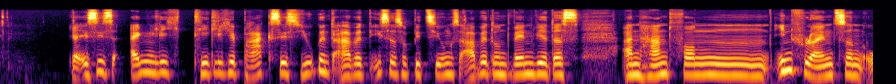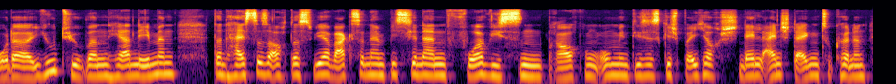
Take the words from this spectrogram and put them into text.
Ja, es ist eigentlich tägliche Praxis. Jugendarbeit ist also Beziehungsarbeit. Und wenn wir das anhand von Influencern oder YouTubern hernehmen, dann heißt das auch, dass wir Erwachsene ein bisschen ein Vorwissen brauchen, um in dieses Gespräch auch schnell einsteigen zu können.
